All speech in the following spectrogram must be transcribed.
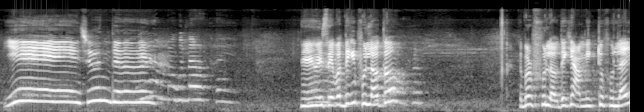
ইয়ে সুন্দর। হ্যাঁ হয়েছে। এবার দেখি ফুলাও তো। এবার ফুলাও দেখি আমি একটু ফুলাই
